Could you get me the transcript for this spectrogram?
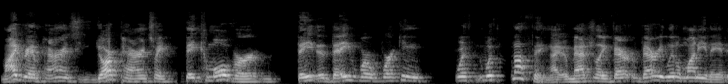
my grandparents, your parents, right? They come over, they they were working with with nothing. I imagine like very very little money. They had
